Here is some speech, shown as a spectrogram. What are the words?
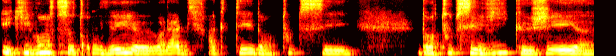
et qui vont se trouver voilà, diffractées dans toutes ces dans toutes ces vies que j'ai, euh,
